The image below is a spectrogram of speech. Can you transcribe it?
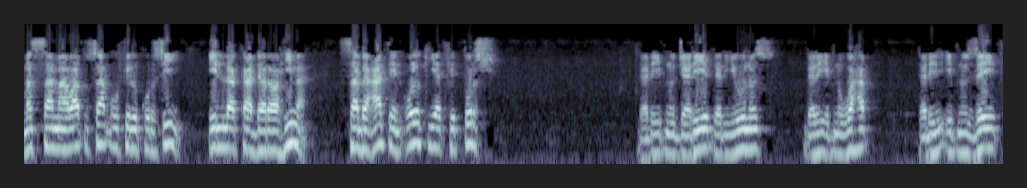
mas samawati sab'u fil kursi illa kadarahima sab'atin ulqiyat fit tursh. Dari Ibnu Jarir dari Yunus dari Ibnu Wahab dari Ibnu Zaid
